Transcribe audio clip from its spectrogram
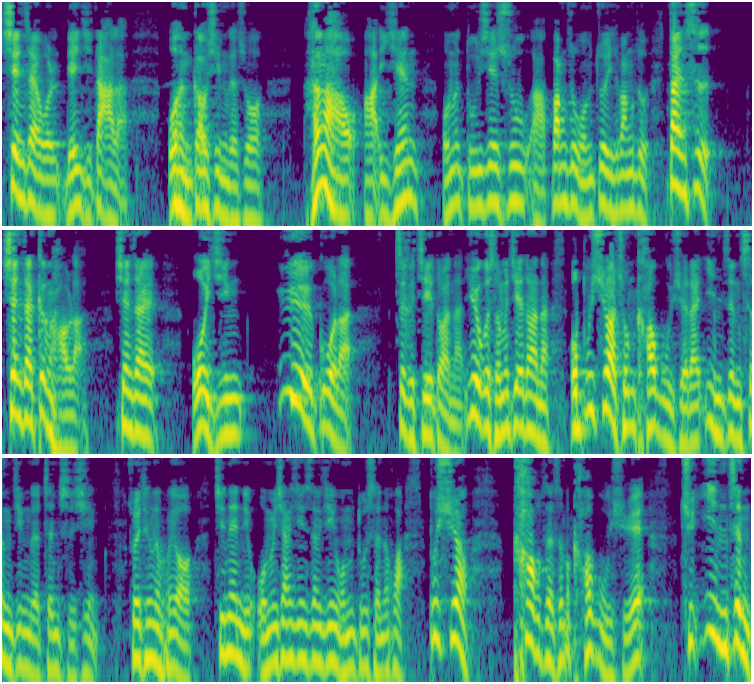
现在我年纪大了，我很高兴的说很好啊。以前我们读一些书啊，帮助我们做一些帮助，但是现在更好了。现在我已经越过了。这个阶段呢，越过什么阶段呢？我不需要从考古学来印证圣经的真实性。所以，听众朋友，今天你我们相信圣经，我们读神的话，不需要靠着什么考古学去印证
